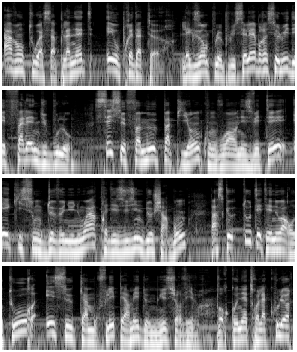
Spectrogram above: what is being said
avant tout à sa planète et aux prédateurs. L'exemple le plus célèbre est celui des phalènes du boulot. C'est ce fameux papillon qu'on voit en SVT et qui sont devenus noirs près des usines de charbon parce que tout était noir autour et se camoufler permet de mieux survivre. Pour connaître la couleur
